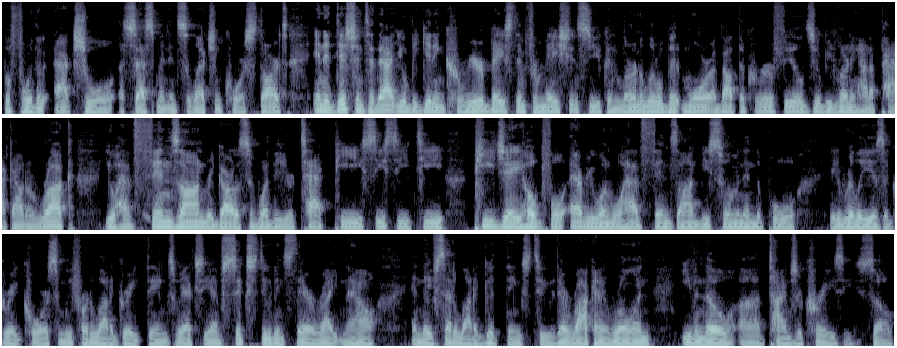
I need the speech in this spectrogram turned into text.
before the actual assessment and selection course starts. In addition to that, you'll be getting career based information so you can learn a little bit more about the career fields. You'll be learning how to pack out a ruck. You'll have fins on, regardless of whether you're TAC P, CCT, PJ hopeful. Everyone will have fins on, be swimming in the pool. It really is a great course, and we've heard a lot of great things. We actually have six students there right now, and they've said a lot of good things too. They're rocking and rolling, even though uh, times are crazy. So,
